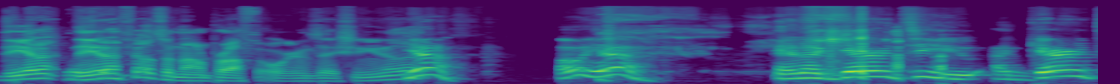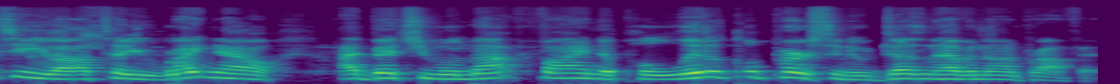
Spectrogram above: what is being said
The, the? NFL's a nonprofit organization. You know that? Yeah. Oh yeah. And I guarantee you, I guarantee you, I'll tell you right now, I bet you will not find a political person who doesn't have a nonprofit.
